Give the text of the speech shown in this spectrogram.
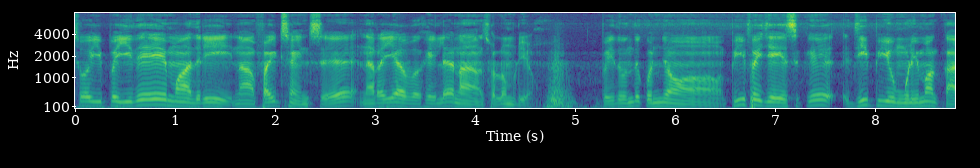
ஸோ இப்போ இதே மாதிரி நான் ஃபைட் சயின்ஸு நிறைய வகையில் நான் சொல்ல முடியும். இப்போ இது வந்து கொஞ்சம் பி ஃபைவ் ஜேஎஸ்க்கு ஜிபியு மூலிமா க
